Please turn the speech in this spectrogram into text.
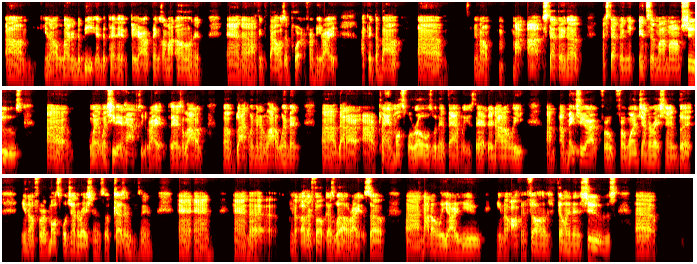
Um, you know, learning to be independent and figure out things on my own, and and uh, I think that, that was important for me, right? I think about um, you know my aunt stepping up and stepping into my mom's shoes uh, when when she didn't have to, right? There's a lot of, of black women and a lot of women uh, that are are playing multiple roles within families. They're they're not only um, a matriarch for for one generation, but you know for multiple generations of cousins and and and, and uh, you know other folk as well, right? So uh, not only are you you know often filling filling in shoes.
